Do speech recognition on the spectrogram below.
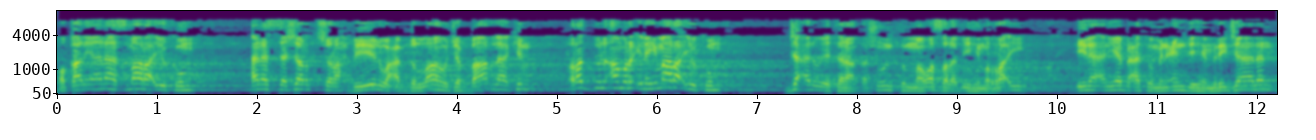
وقال يا ناس ما رأيكم؟ أنا استشرت شرحبيل وعبد الله وجبار لكن ردوا الأمر إلي ما رأيكم؟ جعلوا يتناقشون ثم وصل بهم الرأي إلى أن يبعثوا من عندهم رجالا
